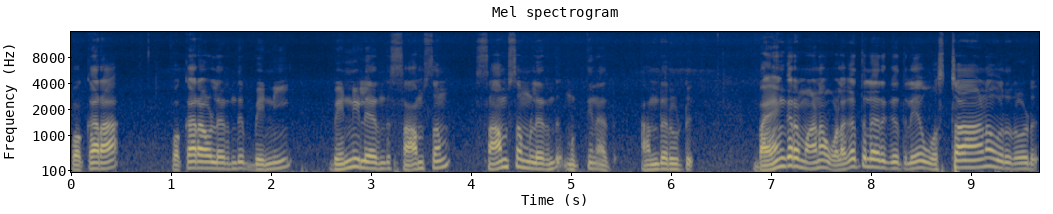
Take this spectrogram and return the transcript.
பொக்காரா பொக்காராவிலேருந்து பென்னி பென்னிலேருந்து சாம்சம் சாம்சம்லேருந்து முக்திநாத். அந்த ரூட்டு பயங்கரமான உலகத்தில் இருக்கிறதுலே ஒஸ்ட்டான ஒரு ரோடு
